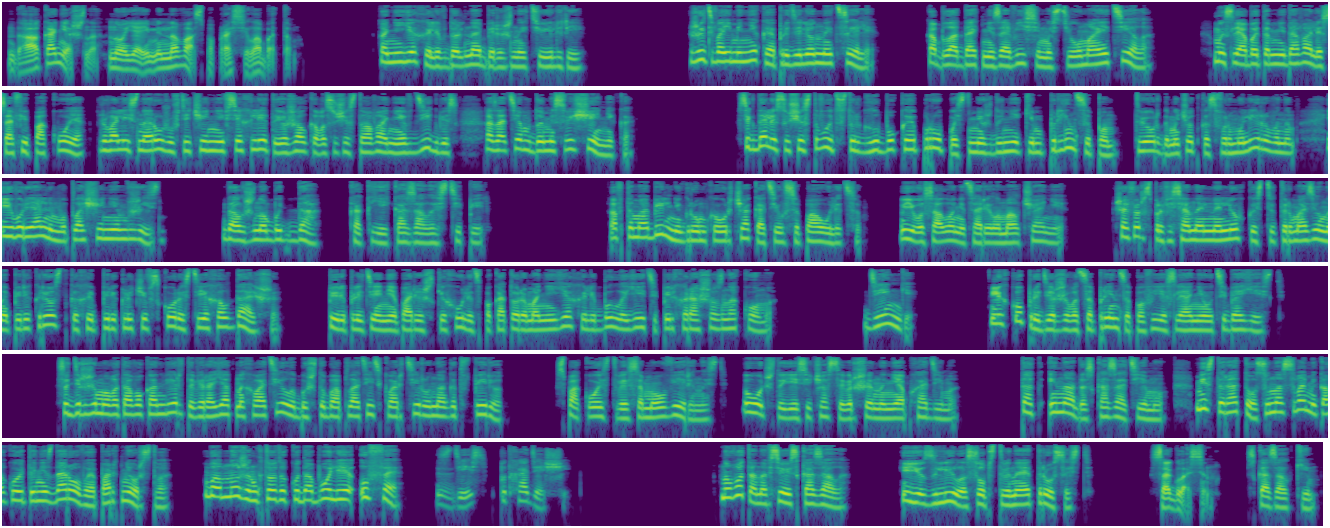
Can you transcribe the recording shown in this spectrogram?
«Да, конечно, но я именно вас попросил об этом». Они ехали вдоль набережной Тюильри. Жить во имя некой определенной цели. Обладать независимостью ума и тела. Мысли об этом не давали Софи покоя, рвались наружу в течение всех лет ее жалкого существования в Дигбис, а затем в доме священника. Всегда ли существует столь глубокая пропасть между неким принципом, твердым и четко сформулированным, и его реальным воплощением в жизнь? Должно быть «да», как ей казалось теперь. Автомобиль негромко урча катился по улицам. В его салоне царило молчание. Шофер с профессиональной легкостью тормозил на перекрестках и, переключив скорость, ехал дальше. Переплетение парижских улиц, по которым они ехали, было ей теперь хорошо знакомо. Деньги Легко придерживаться принципов, если они у тебя есть. Содержимого того конверта, вероятно, хватило бы, чтобы оплатить квартиру на год вперед. Спокойствие самоуверенность — вот что ей сейчас совершенно необходимо. Так и надо сказать ему. «Мистер Атос, у нас с вами какое-то нездоровое партнерство. Вам нужен кто-то куда более уфе. Здесь подходящий». Ну вот она все и сказала. Ее злила собственная трусость. «Согласен», — сказал Ким.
